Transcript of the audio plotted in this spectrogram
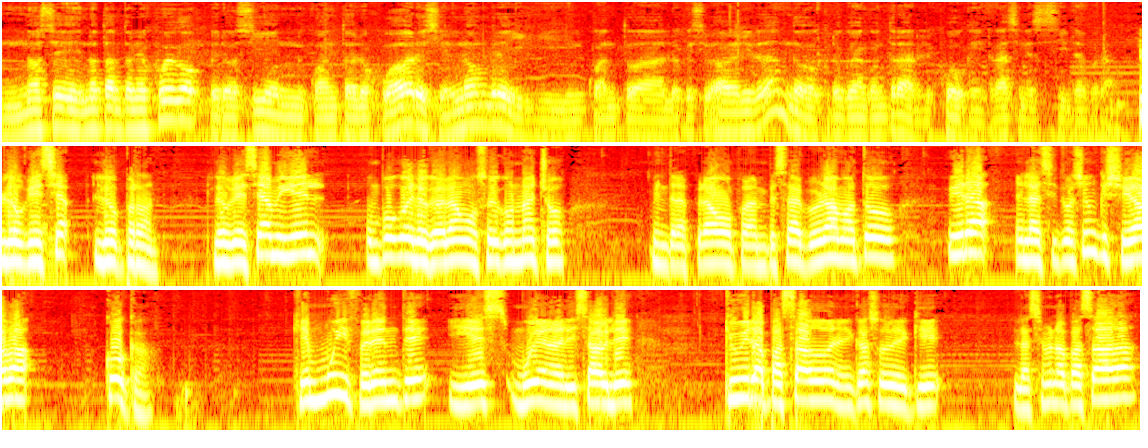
No sé, no tanto en el juego, pero sí en cuanto a los jugadores y el nombre y, en cuanto a lo que se va a venir dando, creo que va a encontrar el juego que Racing necesita para... Lo que decía, lo, perdón, lo que decía Miguel, un poco de lo que hablamos hoy con Nacho, mientras esperábamos para empezar el programa, todo, era en la situación que llegaba Coca, que es muy diferente y es muy analizable qué hubiera pasado en el caso de que la semana pasada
